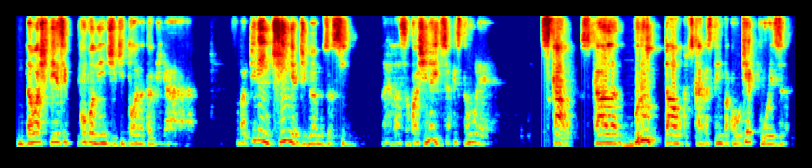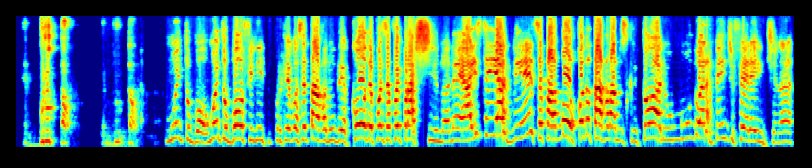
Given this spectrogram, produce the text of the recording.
Então, acho que tem esse componente que torna também a, uma pimentinha, digamos assim, na relação com a China, é isso. A questão é escala, escala brutal que os caras têm para qualquer coisa é brutal. É brutal. Muito bom, muito bom, Felipe, porque você estava no Decol, depois você foi para a China, né? Aí você ia ver, você fala, bom, quando eu estava lá no escritório, o mundo era bem diferente, né?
